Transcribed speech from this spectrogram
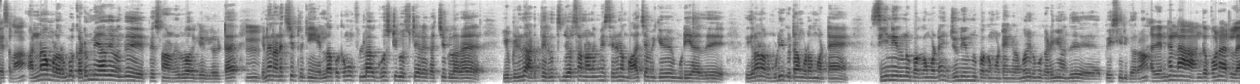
பேசலாம். அண்ணாமலை ரொம்ப கடுமையாவே வந்து பேசினார் நிர்வாகிகள்கிட்ட. என்ன நினைச்சிட்டு இருக்கீங்க? எல்லா பக்கமும் ஃபுல்லா கோஷ்டி கோஷ்டியா இருக்க கட்சிக்குள்ளார. இப்படி இருந்து அடுத்த இருபத்தஞ்சு வருஷம் ஆனாலுமே சரி நம்ம ஆட்சி அமைக்கவே முடியாது. இதெல்லாம் நான் ஒரு முடிவு கட்டாம விட மாட்டேன். சீனியர்னு பார்க்க மாட்டேன் ஜூனியர்னு பார்க்க மாட்டேங்கிற மாதிரி ரொம்ப கடுமையா வந்து பேசியிருக்காராம் அது என்னன்னா அங்க போனார்ல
